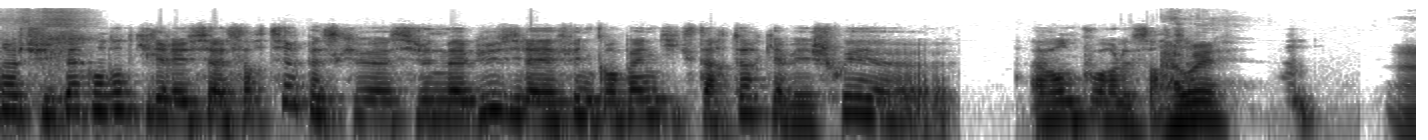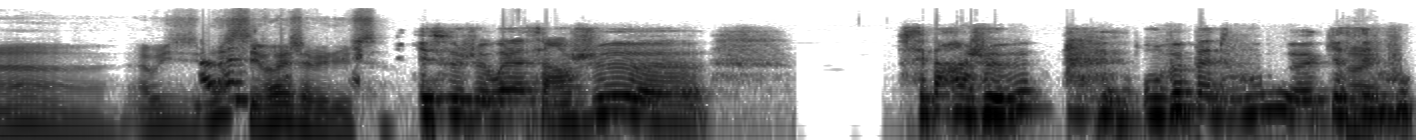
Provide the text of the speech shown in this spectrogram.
je suis hyper contente qu'il ait réussi à le sortir parce que si je ne m'abuse, il avait fait une campagne Kickstarter qui avait échoué avant de pouvoir le sortir. ah ouais Mm. ah ah oui oui c'est vrai j'avais lu ça. Et ce jeu, voilà, c'est un jeu. euh, C'est pas un jeu. On veut pas de vous. euh, Cassez-vous.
